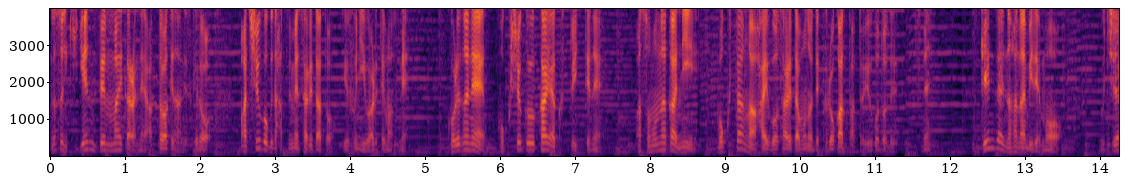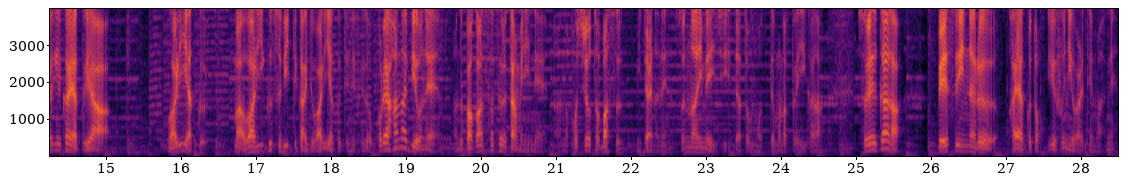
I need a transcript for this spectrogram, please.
要するに紀元前前からねあったわけなんですけど、まあ、中国で発明されたというふうに言われてますね。これがね黒色火薬といってね、まあ、その中に木炭が配合されたもので黒かったということでですね現在の花火でも打ち上げ火薬や割薬まあ、割り薬って書いて割薬って言うんですけど、これは花火をね、あの爆発させるためにね、あの星を飛ばすみたいなね、そんなイメージだと思ってもらったらいいかな。それがベースになる火薬というふうに言われていますね。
